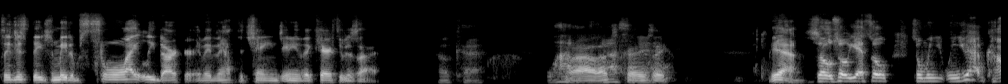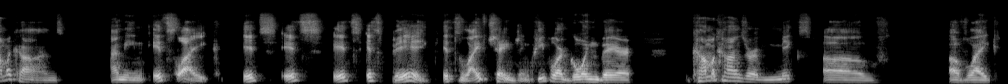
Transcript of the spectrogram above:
So they just they just made him slightly darker, and they didn't have to change any of the character design. Okay. Wow. Wow, that's crazy. Yeah. So so yeah. So so when you when you have comic cons, I mean, it's like it's it's it's it's big. It's life changing. People are going there. Comic cons are a mix of of like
